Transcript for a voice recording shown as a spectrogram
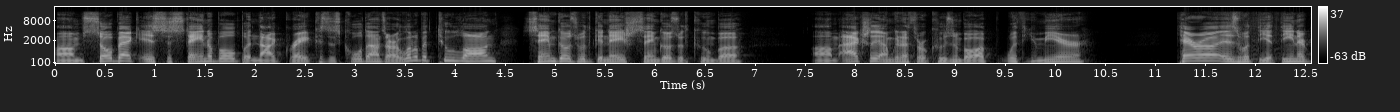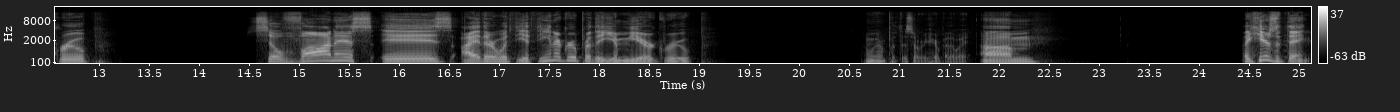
Um, Sobek is sustainable, but not great because his cooldowns are a little bit too long. Same goes with Ganesh. Same goes with Kumba. Um, actually, I'm gonna throw Kuzenbo up with Ymir. Terra is with the Athena group. Sylvanus is either with the Athena group or the Ymir group. I'm gonna put this over here, by the way. Um, like here's the thing.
